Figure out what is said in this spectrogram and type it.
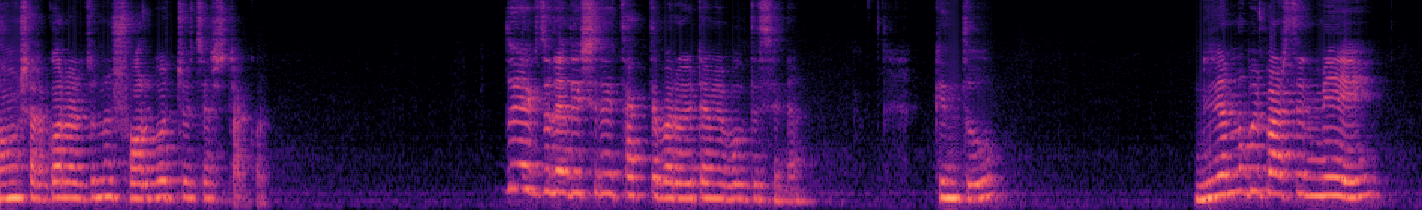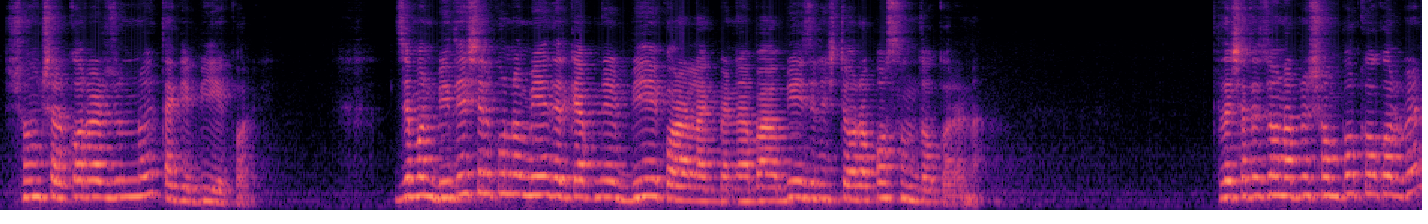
সংসার করার জন্য সর্বোচ্চ চেষ্টা করে। দু একজনের দেশে থাকতে পারে ওইটা আমি বলতেছি না। কিন্তু নিরানব্বই পার্সেন্ট মেয়ে সংসার করার জন্যই তাকে বিয়ে করে। যেমন বিদেশের কোনো মেয়েদেরকে আপনি বিয়ে করা লাগবে না বা বিয়ে জিনিসটা ওরা পছন্দ করে না। তাদের সাথে যখন আপনি সম্পর্ক করবেন,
